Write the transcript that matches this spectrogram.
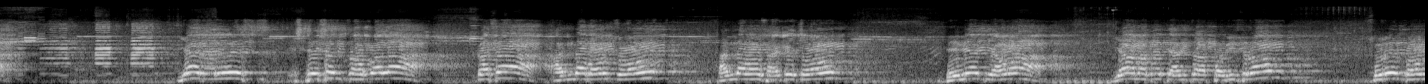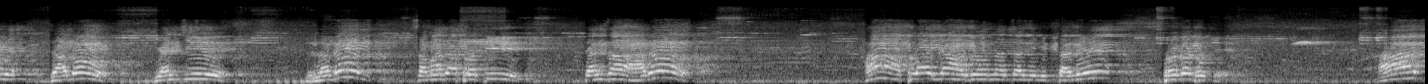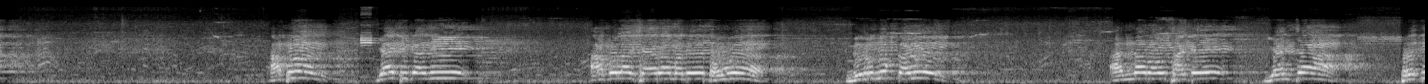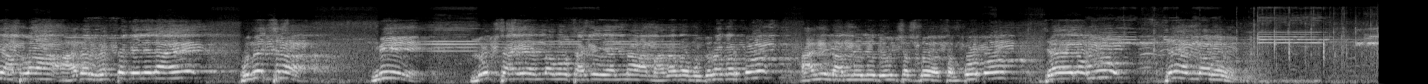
या रेल्वे स्टेशन चौकाला कसा अण्णाभाऊ चौक अण्णाभाऊ साठे चौक देण्यात यावा यामध्ये त्यांचा परिश्रम. सुरेश भाऊ जाधव यांची लगन समाजाप्रती त्यांचा आदर. हा आपला या आंदोलनाच्या निमित्ताने प्रगट होते. आज आपण या ठिकाणी अकोला शहरामध्ये भव्य मिरवणूक काढून अण्णाभाऊ साठे यांच्या प्रति आपला आदर व्यक्त केलेला आहे. पुनश्च मी लोकशाही अण्णाभाऊ साठे यांना मानाचा मुद्रा करतो आणि लांबलेले दोन शब्द संपवतो. जय लहू जय अण्णाभाऊ.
